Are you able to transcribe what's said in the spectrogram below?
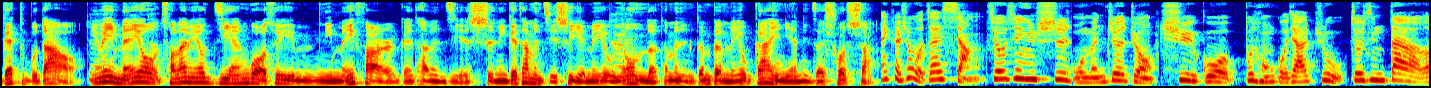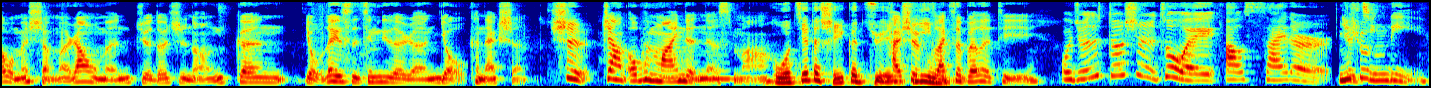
get 不到，因为没有从来没有见过，所以你没法给他们解释，你给他们解释也没有用的，他们根本没有概念你在说啥。哎，可是我在想，究竟是我们这种去过不同国家住，究竟带来了我们什么，让我们觉得只能跟有类似经历的人有 connection？是这样 open mindedness 吗？我觉得是一个决定，还是 flexibility？我觉得都是作为 outsider 的经历。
